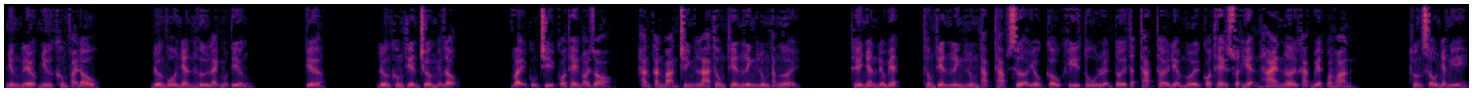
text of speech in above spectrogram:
nhưng nếu như không phải đâu. Đường vô nhân hừ lạnh một tiếng, kia, đường không thiên trường miệng rộng. Vậy cũng chỉ có thể nói rõ, hắn căn bản chính là thông thiên linh lung tháp người. Thế nhân đều biết, thông thiên linh lung tháp tháp sửa yêu cầu khi tu luyện tới thất tháp thời điểm mới có thể xuất hiện hai nơi khác biệt quan hoàn. Hướng xấu nhất nghĩ,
